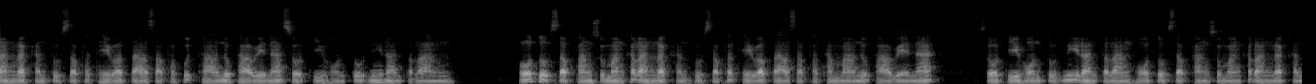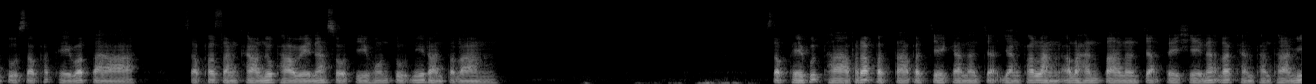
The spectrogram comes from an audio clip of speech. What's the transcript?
ลังรักขันตุสัพพเทวตาสัพพพุทธานุภาเวนะโสติโหนตุนิรันตรัง โหตุสัพพังสุมังคลังรักขันตุสัพพเทวตาสัพพธรรมานุภาเวนะโสติโหนตุนิรันตรังโหตุสัพพังสุมังคลังรักขันตุสัพพเทวตาสัพพสังขานุภาเวนะโสติโหนตุนิรันตรัง สัพเพพุทธาพระปัตตาปัจเจกานันจะยังพลังอรหันตานันจะเตเชนะรักขันพันธามิ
